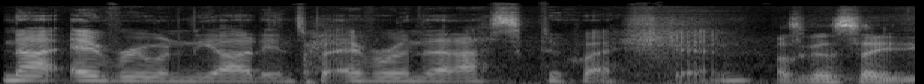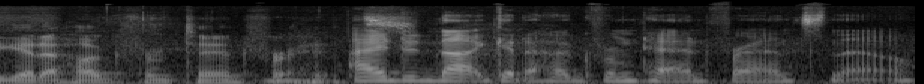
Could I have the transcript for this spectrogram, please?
not everyone in the audience, but everyone that asked a question. I was gonna say you get a hug from Tan France. I did not get a hug from Tan France, no.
